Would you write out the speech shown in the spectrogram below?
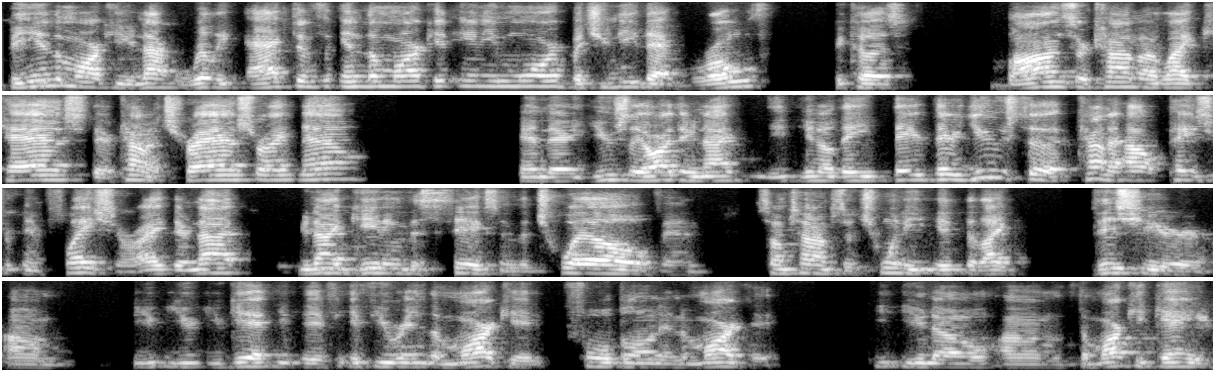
be in the market. You're not really active in the market anymore, but you need that growth because bonds are kind of like cash. They're kind of trash right now. And they're usually are, they're not, you know, they, they, they're used to kind of outpace inflation, right? They're not, you're not getting the six and the 12 and sometimes the 20, it, like this year, um, you, you, you get, if, if you were in the market, full blown in the market, you know, um, the market gave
